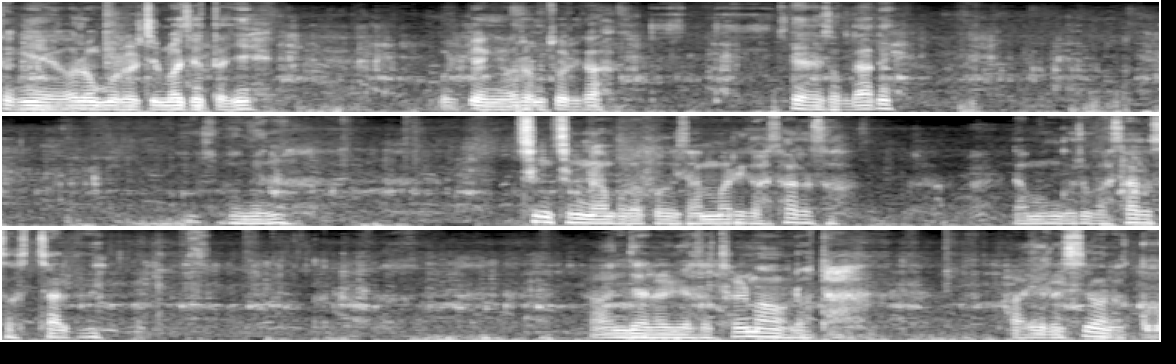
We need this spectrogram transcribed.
등에 얼음물을 짊어졌더니 물병에 얼음 소리가 계속 나네. 보면은 층층나무가 거기서 한 마리가 살아서 나무 그루가 살아서 잘네. 안전을 위해서 철망으로 다 바위를 씌워놨고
